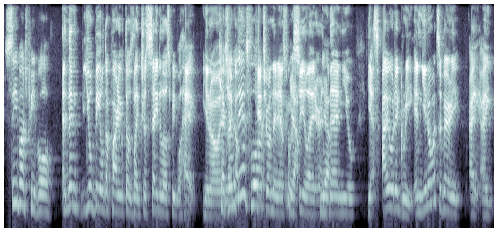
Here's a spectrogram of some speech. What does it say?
see a bunch of people, And then you'll be able to party with those. Like, just say to those people, "Hey, you know, Catch and you on like, the oh, dance floor. Catch you on the dance floor. Yeah. See you later." And Yeah. then you, yes, I would agree. And you know what's a very, I, I,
